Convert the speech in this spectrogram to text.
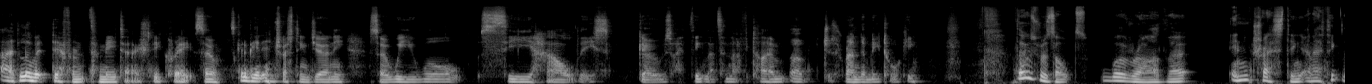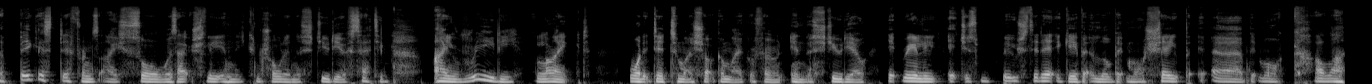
a little bit different for me to actually create. So it's going to be an interesting journey. So we will see how this goes. I think that's enough time of just randomly talking. Those results were rather interesting, and I think the biggest difference I saw was actually in the control in the studio setting. I really liked what it did to my shotgun microphone in the studio. It really, it just boosted it. It gave it a little bit more shape, uh, a bit more color.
